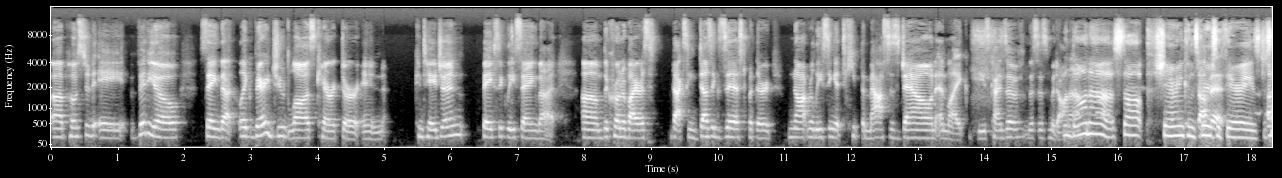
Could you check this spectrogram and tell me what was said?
uh, posted a video saying that like very Jude Law's character in Contagion, basically saying that um, the coronavirus vaccine does exist, but they're not releasing it to keep the masses down and like these kinds of this is Madonna. Madonna, stop sharing conspiracy stop theories. Just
